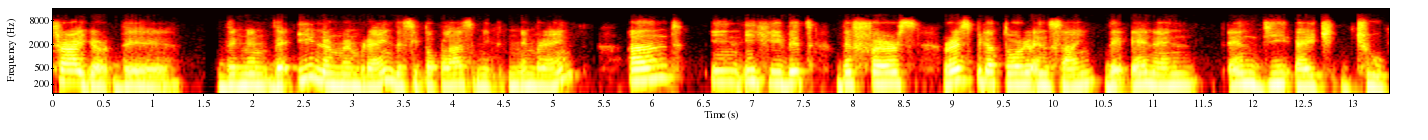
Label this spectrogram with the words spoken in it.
trigger the, the, the inner membrane, the cytoplasmic membrane, and in inhibit the first respiratory enzyme, the NN, NDH2.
